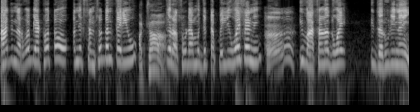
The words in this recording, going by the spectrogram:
આજ નર્વ બેઠો તો અને એક સંશોધન કર્યું કે રસોડામાં જે તપેલી હોય છે ને એ વાસણ જ હોય એ જરૂરી નહીં.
